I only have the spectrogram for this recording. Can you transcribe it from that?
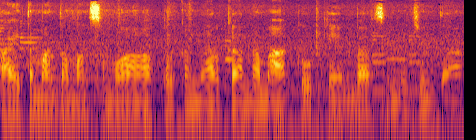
Hai teman-teman semua, perkenalkan nama aku Kembar Simujunta.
